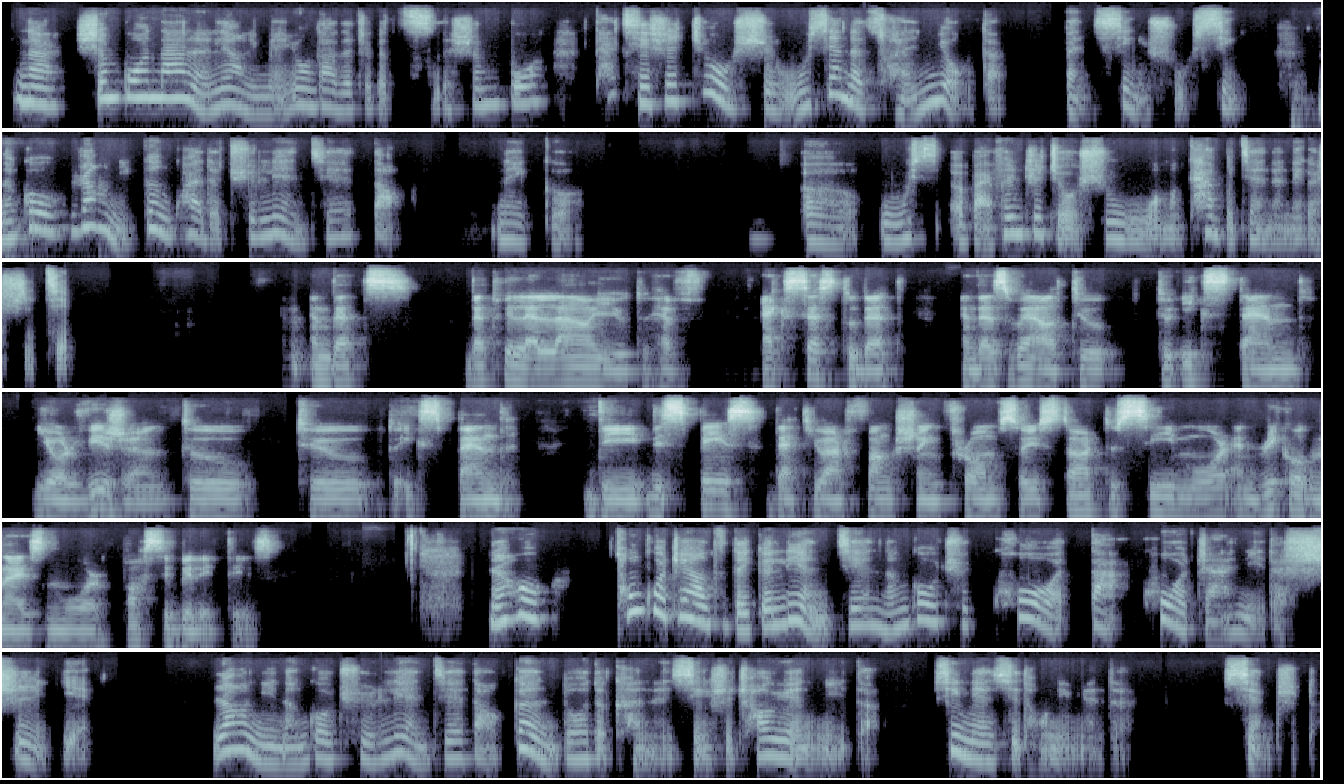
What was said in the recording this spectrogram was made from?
那声波拉能量里面用到的这个词“声波”，它其实就是无限的存有的本性属性，能够让你更快的去链接到那个呃无呃百分之九十五我们看不见的那个世界。And that's that will allow you to have access to that, and as well to to extend your vision, to to to expand the, the space that you are functioning from. So you start to see more and recognize more possibilities. 然后通过这样子的一个链接，能够去扩大、扩展你的视野，让你能够去链接到更多的可能性，是超越你的信念系统里面的限制的。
